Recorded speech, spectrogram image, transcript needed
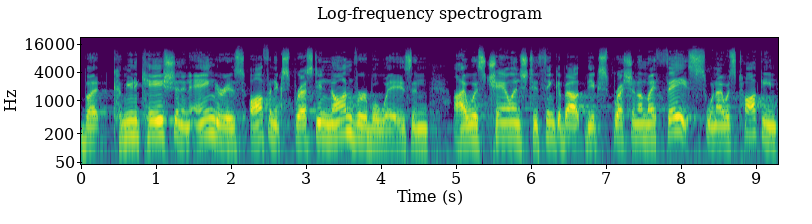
But communication and anger is often expressed in nonverbal ways. And I was challenged to think about the expression on my face when I was talking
